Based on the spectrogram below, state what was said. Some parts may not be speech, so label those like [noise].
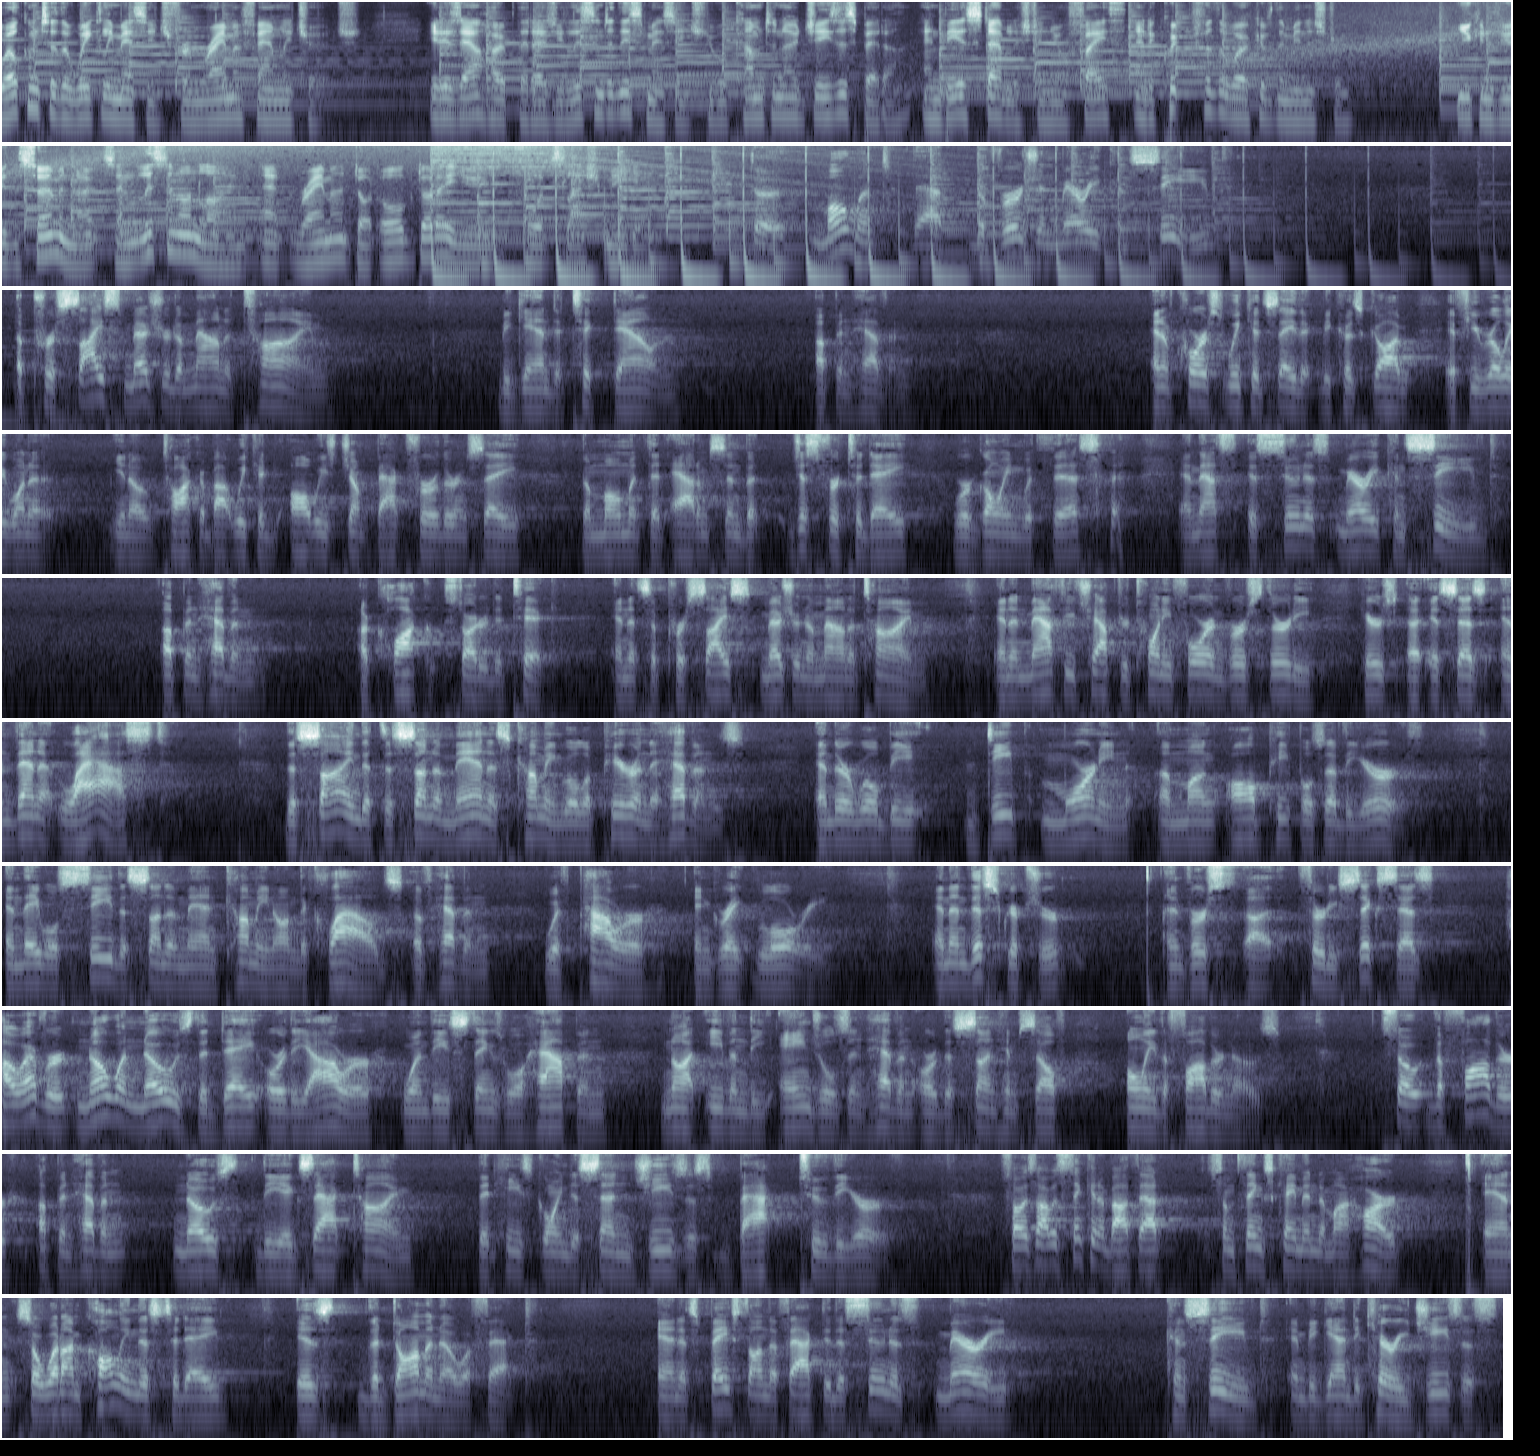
Welcome to the weekly message from Rhema Family Church. It is our hope that as you listen to this message, you will come to know Jesus better and be established in your faith and equipped for the work of the ministry. You can view the sermon notes and listen online at rhema.org.au forward slash media. The moment that the Virgin Mary conceived, a precise measured amount of time began to tick down up in heaven. And of course, we could say that because God, if you really want to, you know, talk about, we could always jump back further and say the moment that Adam sinned. But just for today, we're going with this. [laughs] and that's as soon as Mary conceived, up in heaven, a clock started to tick. And it's a precise measured amount of time. And in Matthew chapter 24 and verse 30, here's, uh, it says, And then at last, the sign that the Son of Man is coming will appear in the heavens, and there will be deep mourning among all peoples of the earth. And they will see the Son of Man coming on the clouds of heaven with power and great glory. And then this scripture in verse uh, 36 says, However, no one knows the day or the hour when these things will happen, not even the angels in heaven or the Son himself only the Father knows. So the Father up in heaven knows the exact time that He's going to send Jesus back to the earth. So as I was thinking about that, some things came into my heart. And so what I'm calling this today is the domino effect. And it's based on the fact that as soon as Mary conceived and began to carry Jesus,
